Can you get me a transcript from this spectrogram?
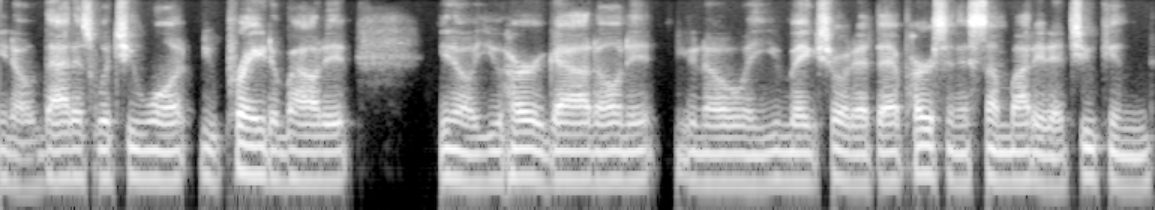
you know that is what you want you prayed about it you know you heard god on it you know and you make sure that that person is somebody that you can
